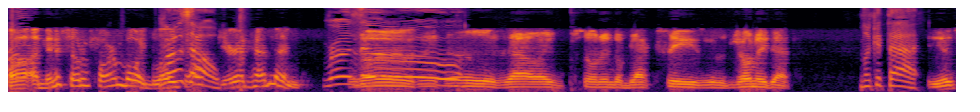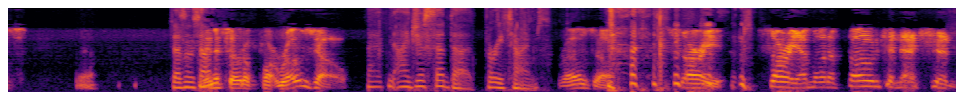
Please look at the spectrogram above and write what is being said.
Uh, a Minnesota farm boy blows Roseau. up Garrett Hedlund. Rosa. Rose, how I sold into black seas with Johnny Depp. Look at that. He is Yeah. Doesn't sound. Minnesota far- Roseau. I just said that three times. Roseau. sorry, sorry, I'm on a phone connection.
